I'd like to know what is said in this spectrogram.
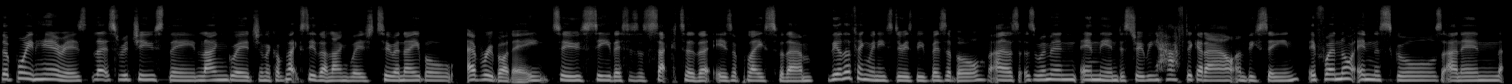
the point here is let's reduce the language and the complexity of that language to enable everybody to see this as a sector that is a place for them. The other thing we need to do is be visible. As, as women in the industry, we have to get out and be seen. If we're not in the schools and in,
